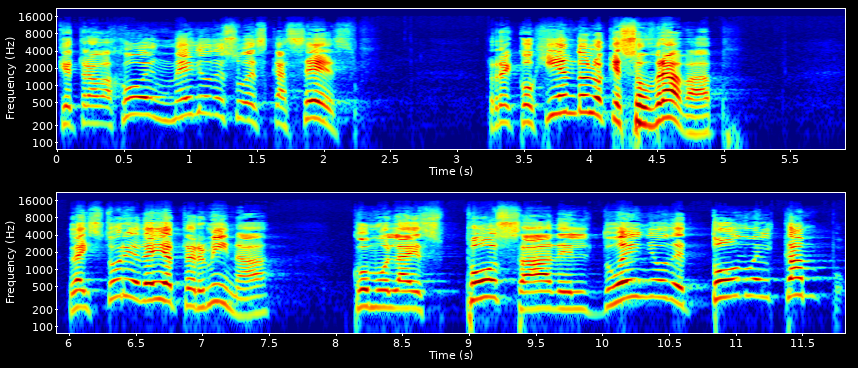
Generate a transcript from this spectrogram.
que trabajó en medio de su escasez, recogiendo lo que sobraba, la historia de ella termina como la esposa del dueño de todo el campo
